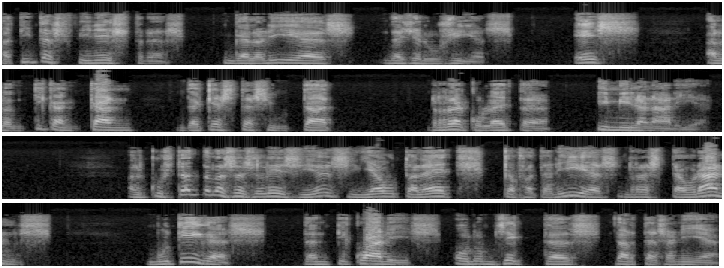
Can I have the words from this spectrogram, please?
petites finestres, galeries de gelosies. És a l'antic encant d'aquesta ciutat recoleta i mil·lenària. Al costat de les esglésies hi ha hotelets, cafeteries, restaurants, botigues d'antiquaris o d'objectes d'artesania,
